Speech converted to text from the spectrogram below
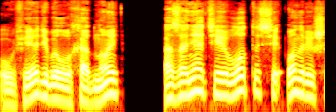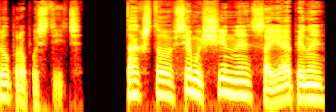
у Феди был выходной, а занятия в лотосе он решил пропустить. Так что все мужчины, Саяпины,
